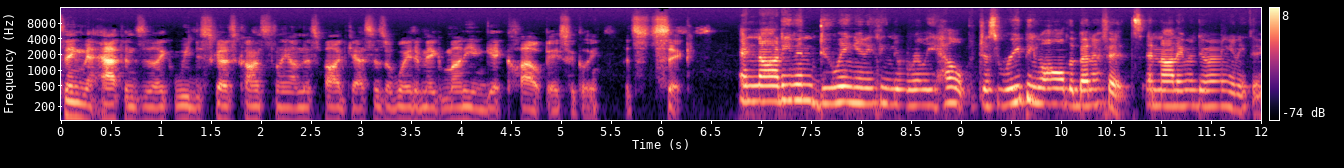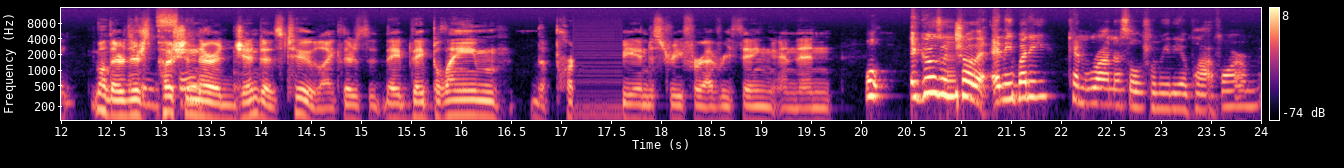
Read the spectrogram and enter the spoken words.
thing that happens like we discuss constantly on this podcast as a way to make money and get clout basically. It's sick. And not even doing anything to really help just reaping all the benefits and not even doing anything. Well they're just pushing their agendas too. Like there's they they blame the pornography industry for everything and then well it goes to show that anybody can run a social media platform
